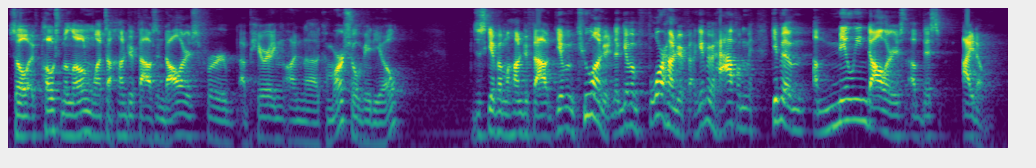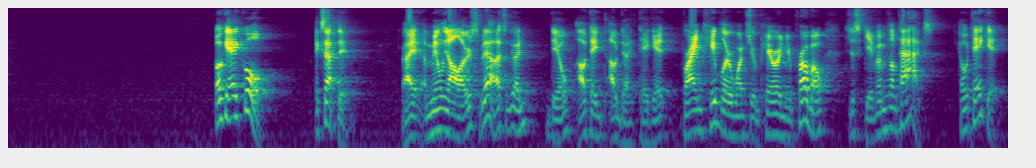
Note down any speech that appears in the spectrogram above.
So if Post Malone wants $100,000 for appearing on a commercial video, just give him a hundred thousand, give him two hundred, give him four hundred, give him half a, give him a million dollars of this item. Okay, cool, accept it, right? A million dollars, yeah, that's a good deal. I'll take, I'll take it. Brian Kibler wants to appear in your promo, just give him some tax. He'll take it.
